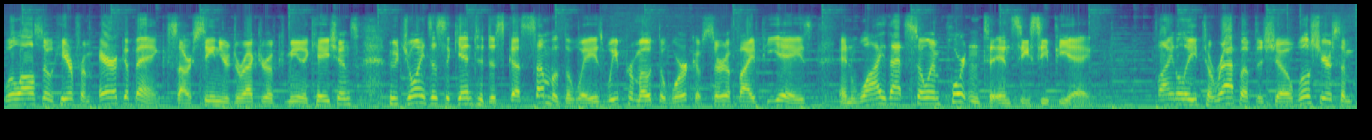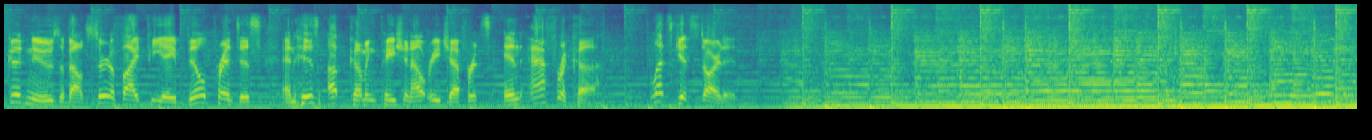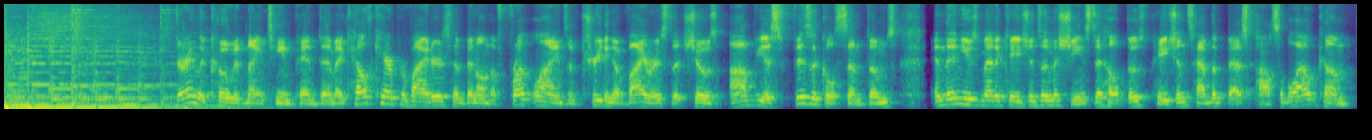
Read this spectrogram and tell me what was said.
We'll also hear from Erica Banks, our Senior Director of Communications, who joins us again to discuss some of the ways we promote the work of certified PAs and why that's so important to NCCPA. Finally, to wrap up the show, we'll share some good news about certified PA Bill Prentice and his upcoming patient outreach efforts in Africa. Let's get started. During the COVID 19 pandemic, healthcare providers have been on the front lines of treating a virus that shows obvious physical symptoms and then use medications and machines to help those patients have the best possible outcome.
